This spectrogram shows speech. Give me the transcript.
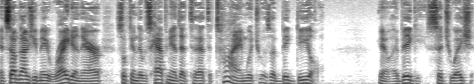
and sometimes you may write in there something that was happening at that at the time, which was a big deal, you know, a big situation.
